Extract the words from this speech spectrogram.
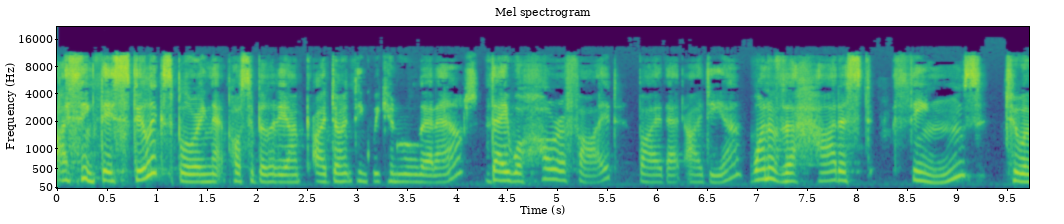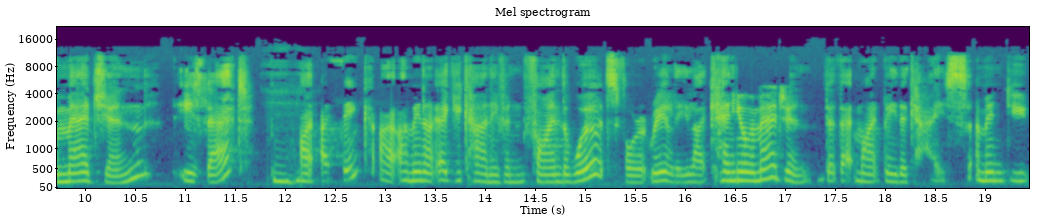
I think they're still exploring that possibility. I, I, don't think we can rule that out. They were horrified by that idea. One of the hardest things to imagine is that Mm-hmm. I, I, think. I, I mean, I, you can't even find the words for it, really. Like, can you imagine that that might be the case? I mean, you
